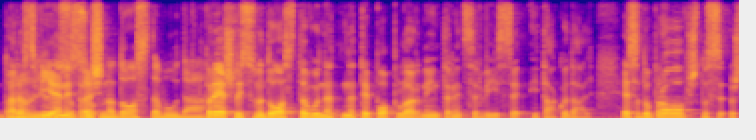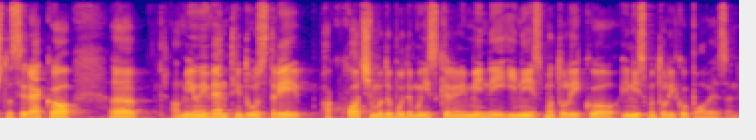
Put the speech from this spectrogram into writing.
Dobro, razvijene su prešli na dostavu, da. Prešli su na dostavu, na, na te popularne internet servise i tako dalje. E sad, upravo ovo što, se, što si rekao, uh, ali mi u event industriji, ako hoćemo da budemo iskreni, mi ni, i nismo toliko, i nismo toliko povezani.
